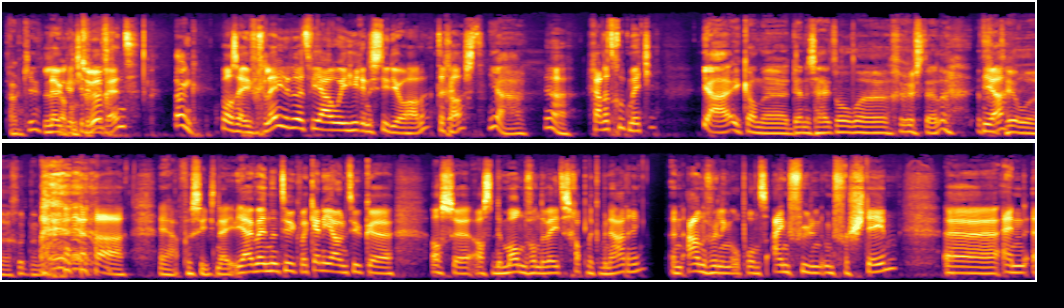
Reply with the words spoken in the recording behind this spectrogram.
dank je. Leuk Welkom dat je er terug. weer bent. Dank. Het was even geleden dat we jou hier in de studio hadden. Te gast. Ja, Ja. Gaat het goed met je? Ja ik kan eh, Dennis Heitel eh geruststellen. Het Ja? gaat heel eh, goed met mij. Ja, ja, precies. Nee, jij bent natuurlijk, we kennen jou natuurlijk als, als de man van de wetenschappelijke benadering. Een aanvulling op ons Einfühlen und Verstehen. Eh, en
